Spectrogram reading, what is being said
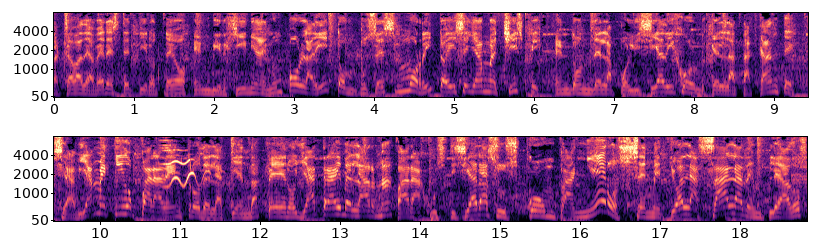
acaba de haber este tiroteo en Virginia, en un pobladito, pues es morrito, ahí se llama Chispic, en donde la policía dijo que el atacante se había metido para dentro de la tienda, pero ya trae el arma para justiciar a sus compañeros. Se metió a la sala de empleados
